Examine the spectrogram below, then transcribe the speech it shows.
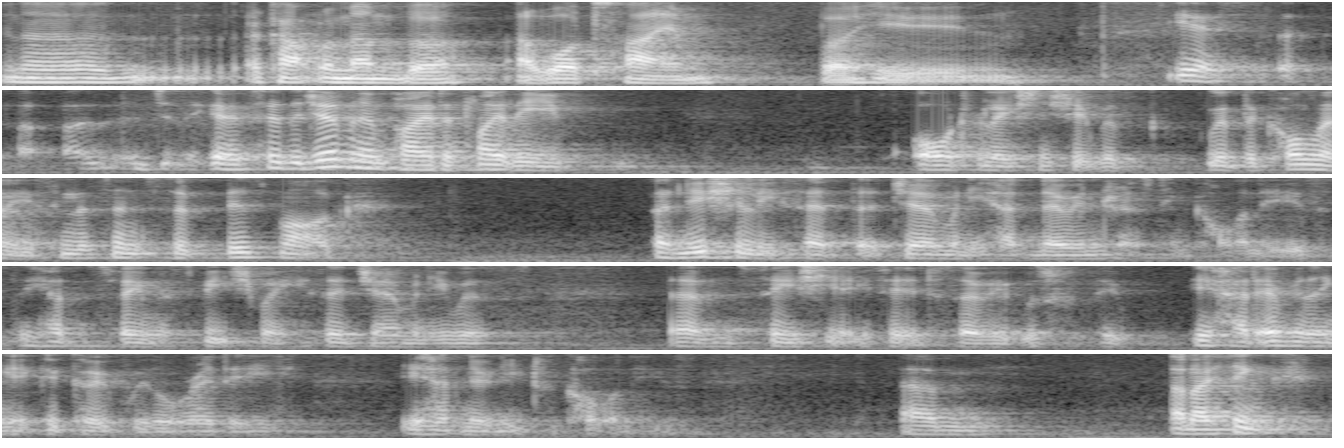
In a, I can't remember at what time, but he. Yes, uh, uh, so the German Empire had a slightly odd relationship with with the colonies in the sense that Bismarck initially said that Germany had no interest in colonies. He had this famous speech where he said Germany was um, satiated, so it, was, it, it, had everything it could cope with already. It had no need for colonies. Um, and I think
